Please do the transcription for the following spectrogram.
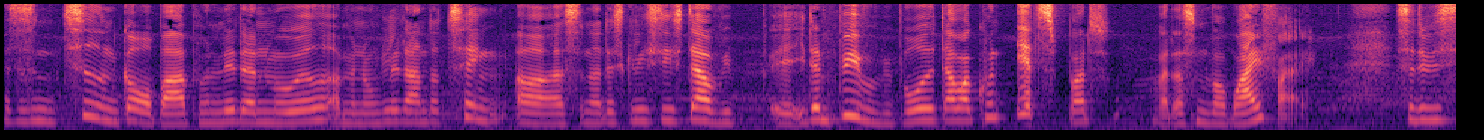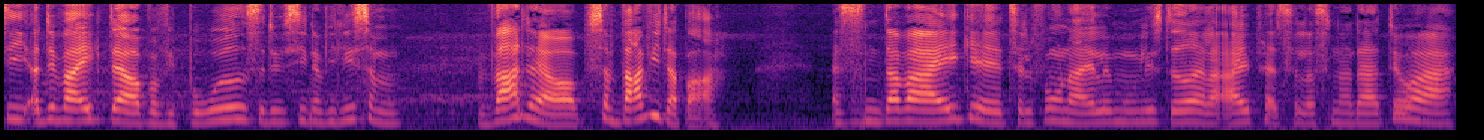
Altså sådan, tiden går bare på en lidt anden måde, og med nogle lidt andre ting, og sådan noget. Det skal lige siges, der vi, øh, i den by, hvor vi boede, der var kun ét spot, hvor der sådan var wifi. Så det vil sige, og det var ikke deroppe, hvor vi boede, så det vil sige, når vi ligesom var deroppe, så var vi der bare. Altså sådan, der var ikke øh, telefoner alle mulige steder, eller iPads eller sådan noget der. Det var,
